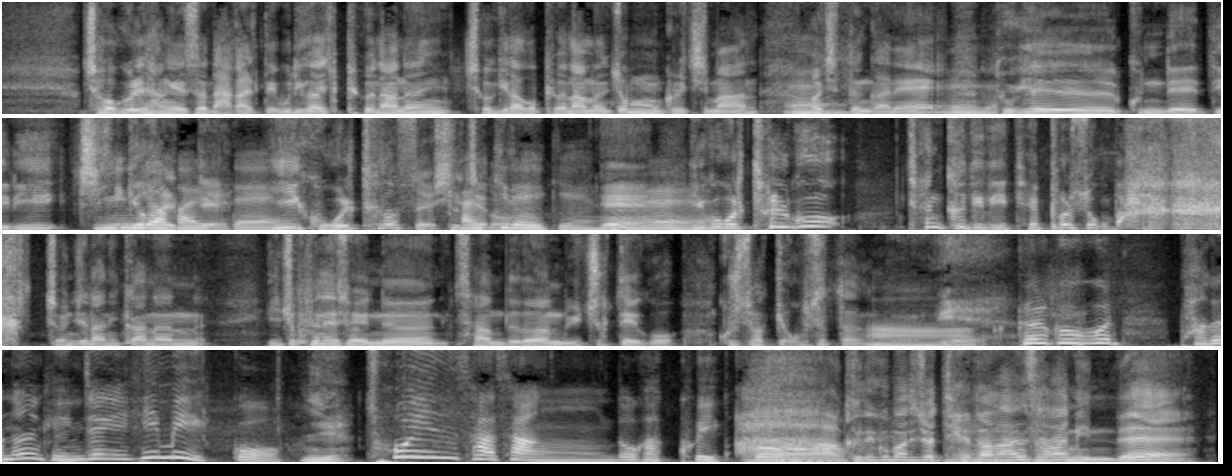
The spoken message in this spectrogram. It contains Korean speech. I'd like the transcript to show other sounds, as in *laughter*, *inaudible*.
적을 향해서 나갈 때 우리가 표현하는 적이라고 표현하면 좀 그렇지만 네. 어쨌든 간에 네, 네. 독일 군대들이 진격할, 진격할 때 때. 이 곡을 틀었어요. 실제로. 기행을. 예, 이 곡을 틀고 탱크들이 대포를 쏘고 막 전진하니까는 이쪽 편에 서 있는 사람들은 위축되고 그럴 수밖에 없었다는 아, 거예요. 예. 결국은 바그너는 굉장히 힘이 있고 예. 초인 사상도 갖고 있고 아 그리고 말이죠 대단한 사람인데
